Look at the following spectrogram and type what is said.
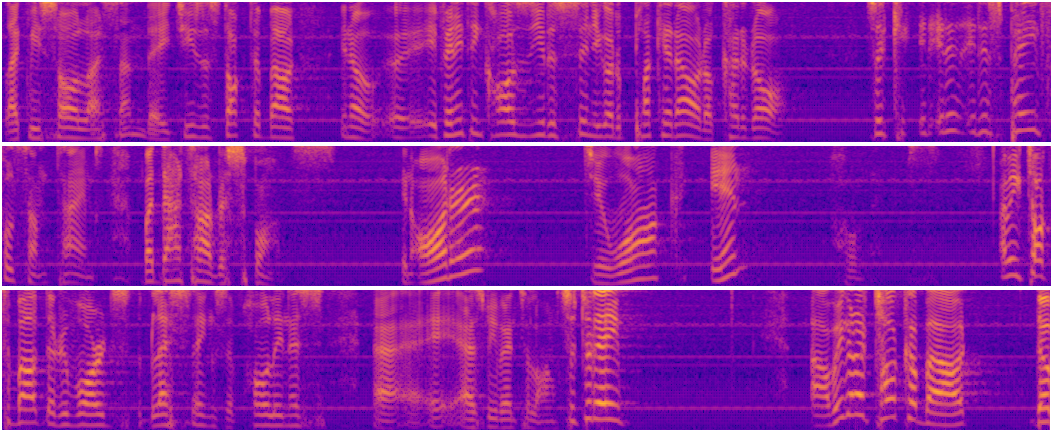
Like we saw last sunday jesus talked about you know uh, if anything causes you to sin you got to pluck it out or cut it off. So it, it, it is painful sometimes but that's our response. In order to walk in holiness. And we talked about the rewards, the blessings of holiness uh, as we went along. So today, uh, we're going to talk about the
